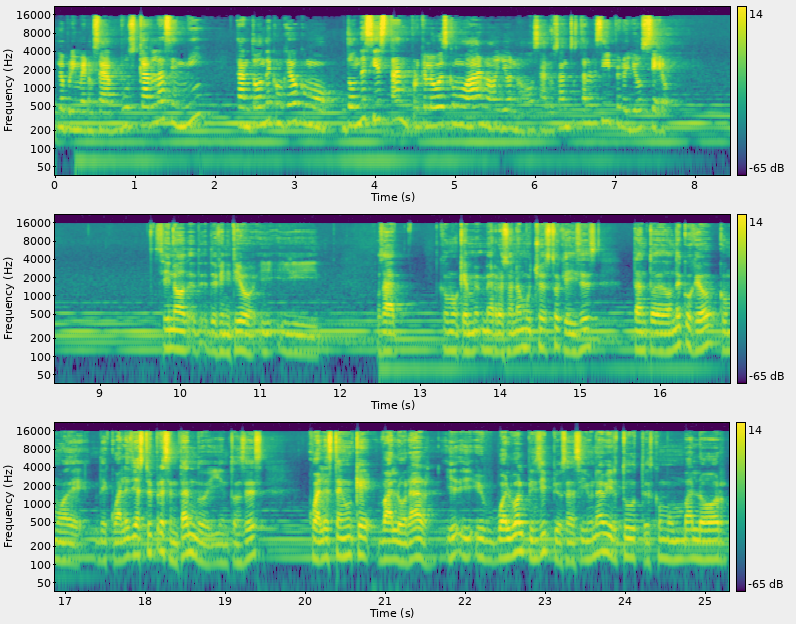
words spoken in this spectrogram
lo primero, o sea, buscarlas en mí, tanto donde congeo como donde sí están, porque luego es como, ah, no, yo no, o sea, los santos tal vez sí, pero yo cero. Sí, no, definitivo. Y, o sea, como que me, resuena mucho esto que dices, tanto de dónde cogeo como de, de cuáles ya estoy presentando. Y entonces, cuáles tengo que valorar. Y, vuelvo al principio, o sea, si una virtud es como un valor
